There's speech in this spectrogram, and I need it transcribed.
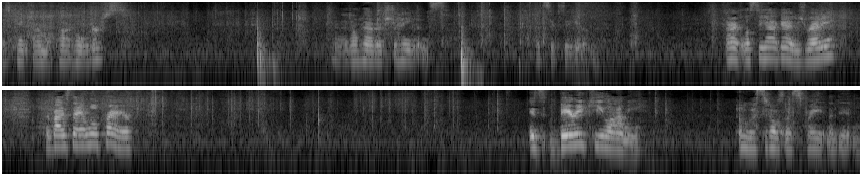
I can't find my pot holders. And I don't have extra hands at 6 a.m. All right, let's see how it goes. Ready? Everybody say a little prayer. It's very key limey. Oh, I said I was going to spray it and I didn't.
